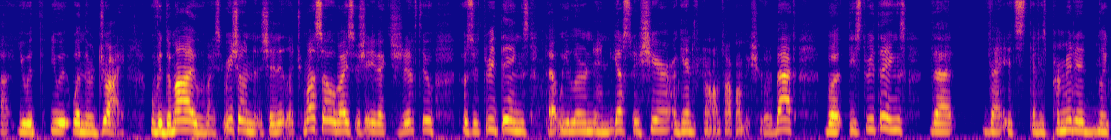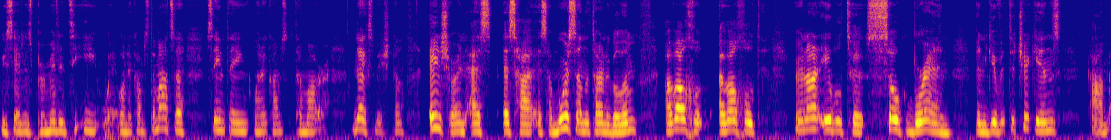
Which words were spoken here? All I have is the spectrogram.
uh, you would you would when they're dry. Uvidamai, uvmaiser rishon, shenit lechumaso, maiser sheni vek Those are three things that we learned in yesterday's share. Again, if you don't know what I'm talking about, make sure you go to back. But these three things that that it's that is permitted, like we said, is permitted to eat when it comes to matzah. Same thing when it comes to tamara. Next Mishnah, ein shorin es es ha es on the tarnagolim aval aval. You're not able to soak bran and give it to chickens. Um,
